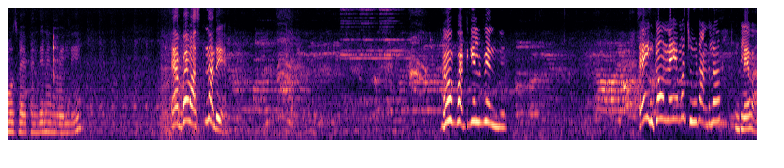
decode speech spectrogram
రోజులు అయిపోయింది నేను వెళ్ళి. ఏ అబ్బాయి వస్తున్నది. పట్టుకెళ్ళిపోయింది. ఏ ఇంకా ఉన్నాయేమో చూడు అందులో. ఇంక లేవా?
